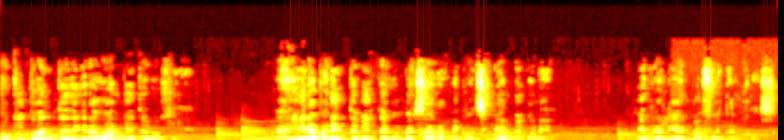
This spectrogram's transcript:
poquito antes de grabar mi teología, a ir aparentemente a conversar, a reconciliarme con él, en realidad no fue tal cosa.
